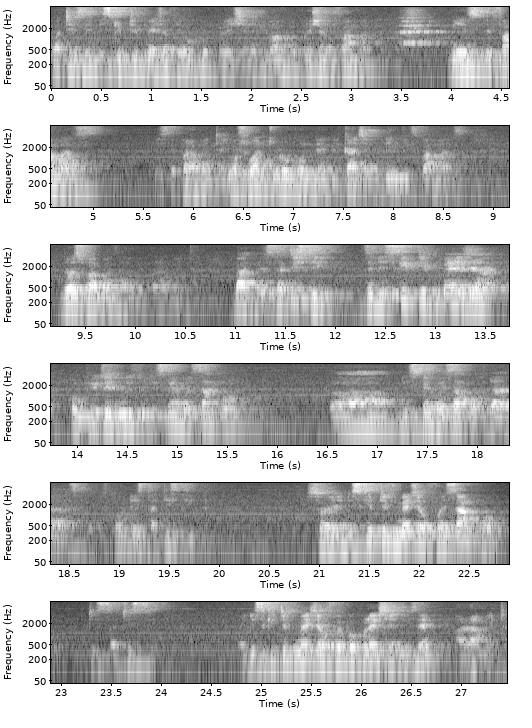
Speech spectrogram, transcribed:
What is the descriptive measure of the whole population? If you have a population of farmers, means the farmers is the parameter. If you want to look on the agriculture, deal with farmers. Those farmers are the parameter. But the statistic is a descriptive measure computed used to describe a sample, uh, describe a sample of data. It's called a statistic. So a descriptive measure for a sample, it is statistic. A descriptive measure of a population is a parameter.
